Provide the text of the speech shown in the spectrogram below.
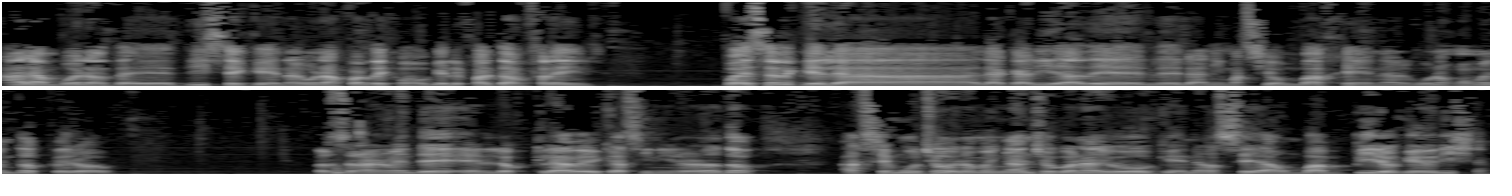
Alan, bueno, te dice que en algunas partes como que le faltan frames. Puede ser que la, la calidad de, de la animación baje en algunos momentos, pero personalmente en los clave casi ni lo noto. Hace mucho que no me engancho con algo que no sea un vampiro que brilla.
